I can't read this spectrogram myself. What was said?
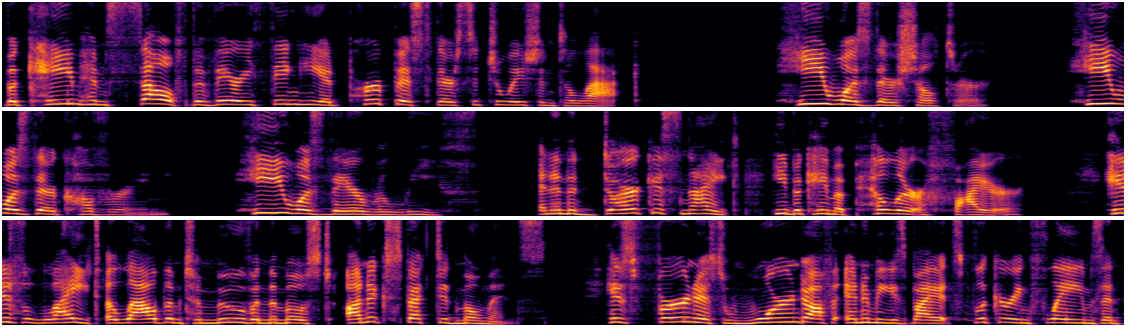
became himself the very thing he had purposed their situation to lack. He was their shelter. He was their covering. He was their relief. And in the darkest night, he became a pillar of fire. His light allowed them to move in the most unexpected moments. His furnace warned off enemies by its flickering flames, and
